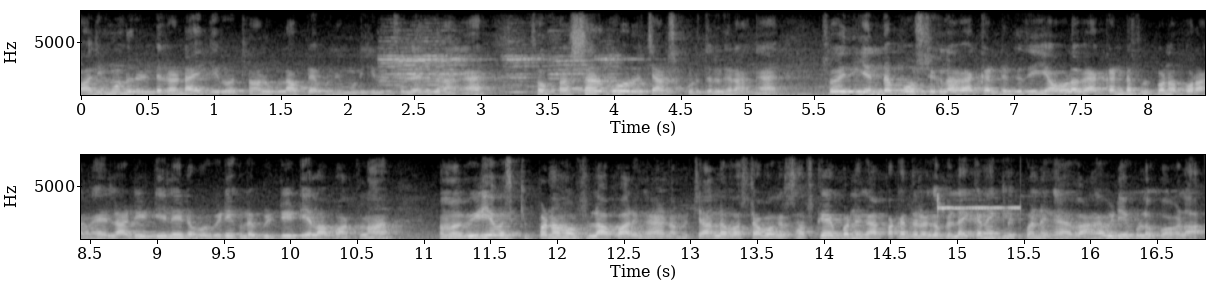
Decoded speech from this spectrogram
பதிமூணு ரெண்டு ரெண்டாயிரத்தி இருபத்தி நாலுக்குள்ளே அப்ளை பண்ணி முடிக்கணும்னு சொல்லியிருக்கிறாங்க. ஸோ ஃப்ரெஷருக்கும் ஒரு சான்ஸ் கொடுத்துருக்குறாங்க. ஸோ இது எந்த போஸ்ட்டுக்கெல்லாம் வேக்கண்ட் இருக்குது? எவ்வளோ வேக்கண்ட்டை ஃபில் பண்ண போகிறாங்க எல்லா டீட்டெயிலையும் நம்ம வீடியோக்குள்ளே இப்படி டீட்டெயிலாக பார்க்கலாம். நம்ம வீடியோவை ஸ்கிப் பண்ணாமல் ஃபுல்லாக பாருங்கள் நம்ம சேனலில் ஃபஸ்ட்டாக பார்க்குற சப்ஸ்கிரைப் பண்ணுங்கள் பக்கத்தில் இருக்க பெல்லைக்கனே கிளிக் பண்ணுங்கள் வாங்க வீடியோக்குள்ளே போகலாம்.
